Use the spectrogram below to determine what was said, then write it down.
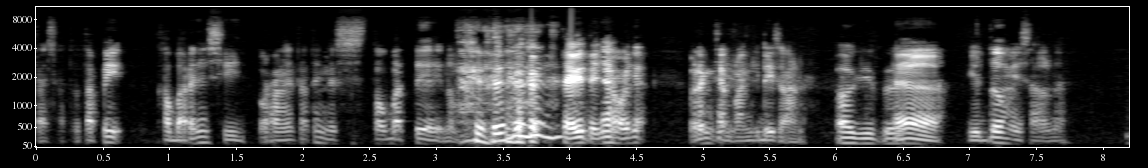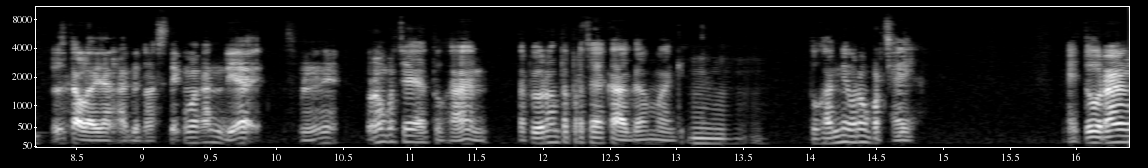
Eta satu tapi kabarnya si orang itu teh geus tobat teh ya tapi tanya pokoknya orang can mandi deh soalnya. Oh gitu. eh gitu misalnya. Terus kalau yang agnostik mah kan dia sebenarnya orang percaya Tuhan tapi orang tak percaya ke agama gitu. Hmm. Tuhannya orang percaya. Nah itu orang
